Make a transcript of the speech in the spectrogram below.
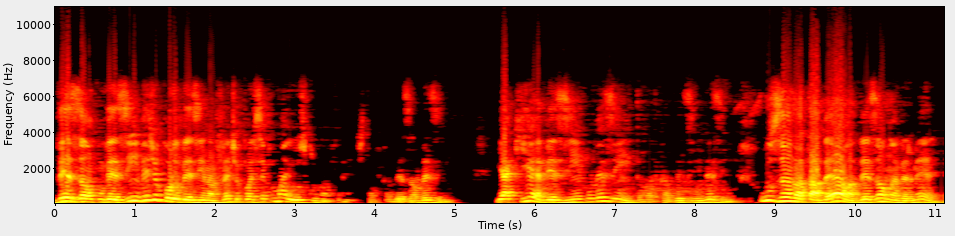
Vzão com Vzinho, em vez de eu pôr o Vzinho na frente, eu ponho sempre o maiúsculo na frente. Então fica Vzão, Vzinho. E aqui é Vzinho com Vzinho, então vai ficar Vzinho, Vzinho. Usando a tabela, Vzão não é vermelho?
